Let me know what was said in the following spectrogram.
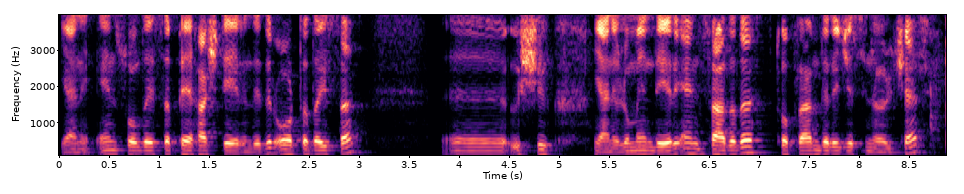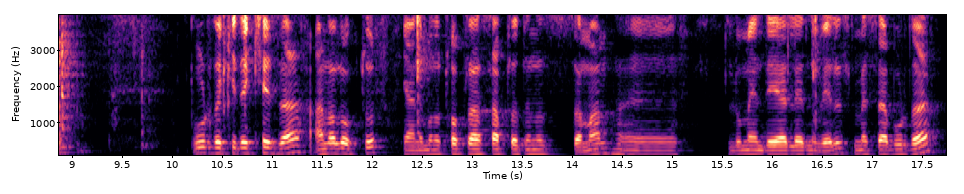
yani en soldaysa pH değerindedir. Ortadaysa ışık yani lumen değeri en sağda da toprağın derecesini ölçer. Buradaki de keza analogtur. Yani bunu toprağa sapladığınız zaman e, lumen değerlerini verir. Mesela burada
